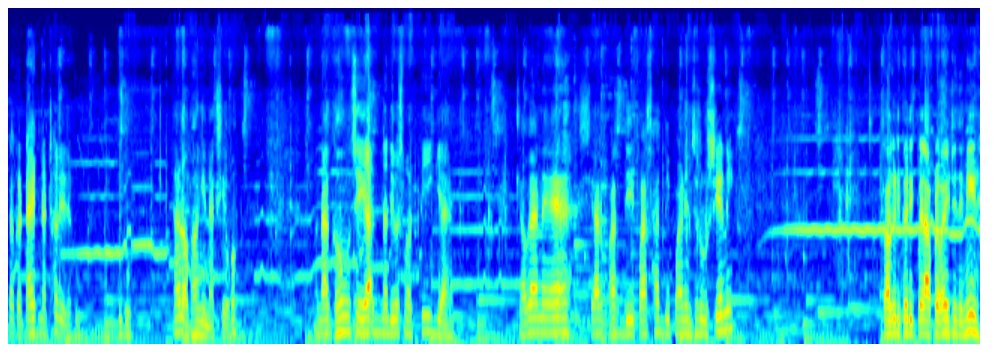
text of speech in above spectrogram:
નકર ટાઈટના ઠરી રહ્યું ચાલો ભાંગી નાખશે હો. અને આ ઘઉં છે, એ આજના દિવસમાં પી ગયા છે. હવે આને ચાર, પાંચ દી, પાંચ, સાત દી પાણીની જરૂર છે નહીં. તો આગળ ઘડીક પહેલાં આપણે વાઈટી હતી નીણ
